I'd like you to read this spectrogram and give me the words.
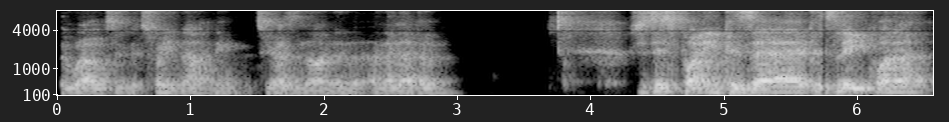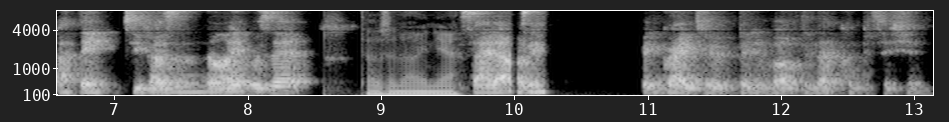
the worlds in between that. I think 2009 and, and 11, which is disappointing because because uh, Leek won a, I think 2009 was it? 2009, yeah. So that was been great to have been involved in that competition.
